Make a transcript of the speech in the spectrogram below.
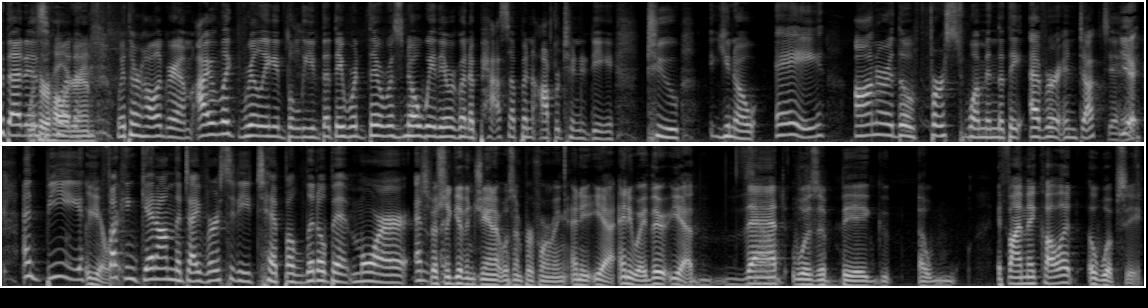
that is with her what- hologram. with her hologram. I like really believed that they were. There was no way they were going to pass up an opportunity to, you know, a honor the first woman that they ever inducted, Yeah. and b Yeah, right. fucking get on the diversity tip a little bit more. And, especially given Janet wasn't performing. Any, yeah. Anyway, there, yeah, that was a big, uh, if I may call it, a whoopsie.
